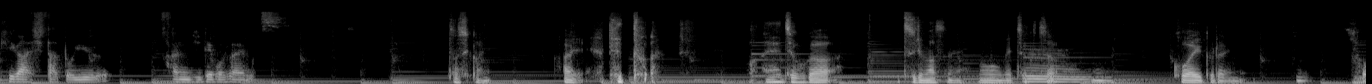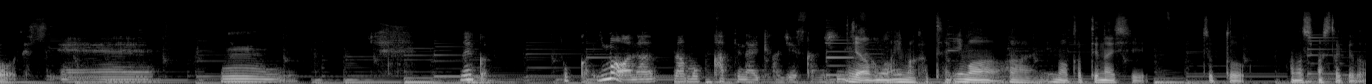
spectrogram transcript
気がしたという感じでございます。確かに。はい。ペット。まあね、情が映りますね。もうめちゃくちゃ、ううんん、怖いくらいに。そうですね。うん。なんか、そっか、今はな何も飼ってないって感じですかね。いや、もう今買ってない。今は、はい。今は買ってないし、ちょっと話しましたけど、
